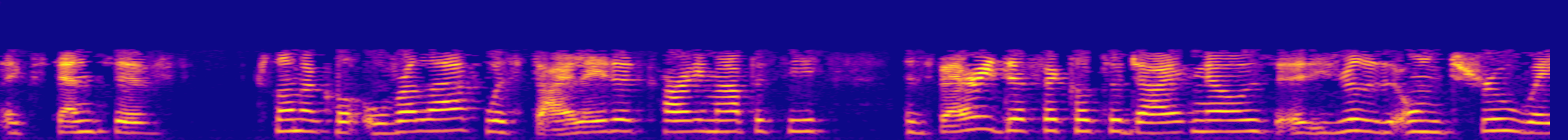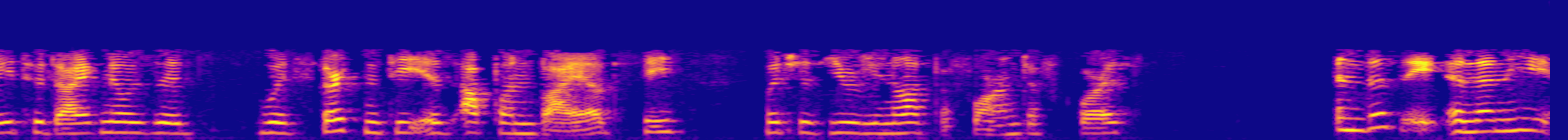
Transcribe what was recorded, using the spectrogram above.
extensive clinical overlap with dilated cardiomyopathy. It's very difficult to diagnose. It, really the only true way to diagnose it with certainty is upon biopsy, which is usually not performed, of course. And this, and then he,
